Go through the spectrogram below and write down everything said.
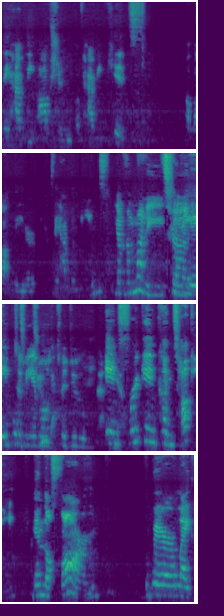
they have the option of having kids a lot later because they have the means You have the money to, to, be able to to, be do able that. to do that. in freaking Kentucky in the farm where like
